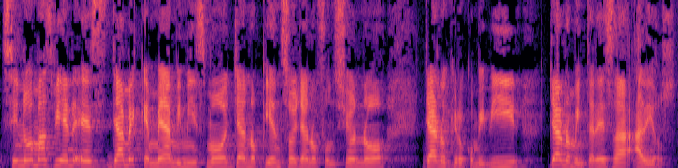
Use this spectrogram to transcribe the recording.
sino más bien es ya me quemé a mí mismo, ya no pienso, ya no funciono, ya no quiero convivir, ya no me interesa, adiós.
